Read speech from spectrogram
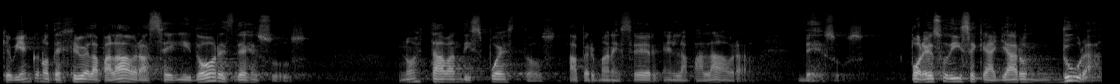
que bien nos describe la palabra, seguidores de Jesús, no estaban dispuestos a permanecer en la palabra de Jesús. Por eso dice que hallaron dura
